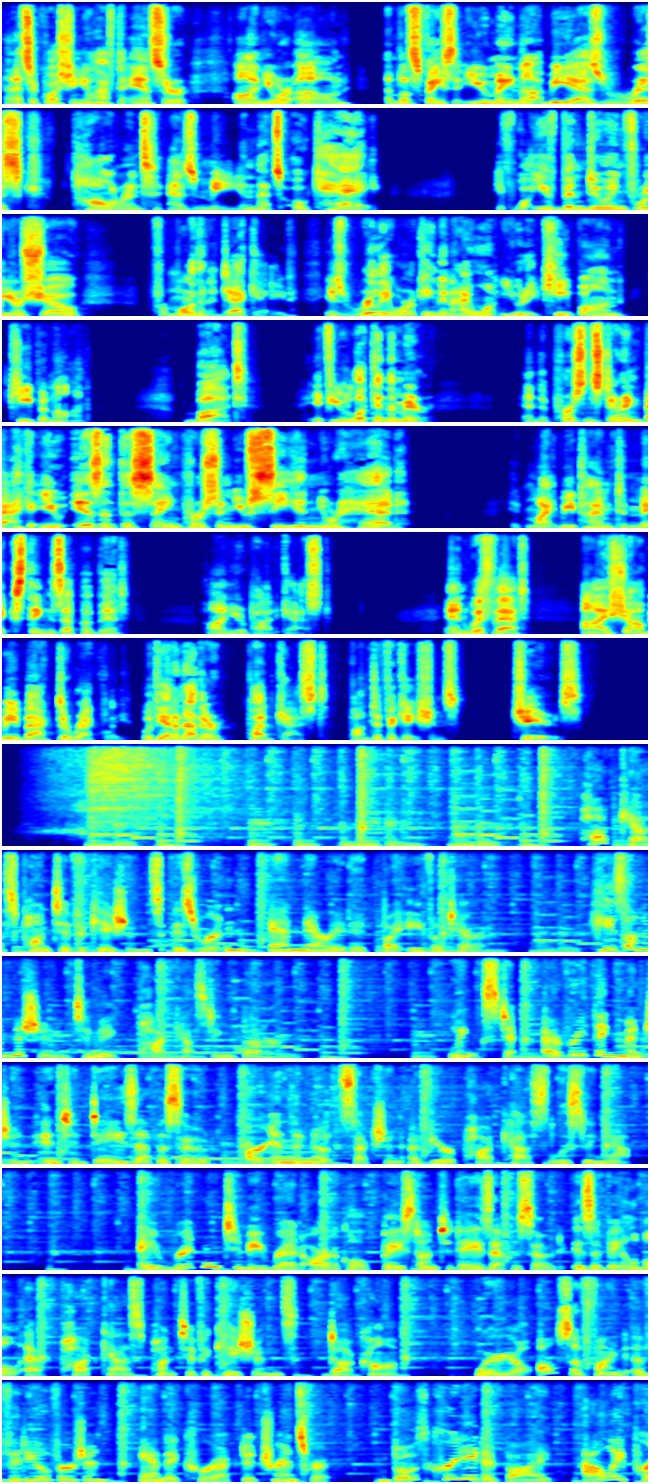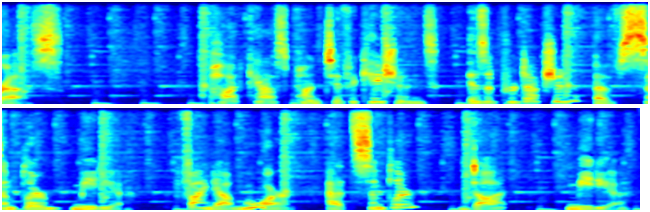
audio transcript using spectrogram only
Now, that's a question you'll have to answer on your own. And let's face it, you may not be as risk tolerant as me, and that's okay. If what you've been doing for your show for more than a decade is really working, then I want you to keep on keeping on. But if you look in the mirror and the person staring back at you isn't the same person you see in your head, it might be time to mix things up a bit on your podcast. And with that, I shall be back directly with yet another podcast, Pontifications. Cheers. Podcast Pontifications is written and narrated by Evo Terra. He's on a mission to make podcasting better. Links to everything mentioned in today's episode are in the notes section of your podcast listening app. A written to be read article based on today's episode is available at podcastpontifications.com, where you'll also find a video version and a corrected transcript, both created by Alley Press. Podcast Pontifications is a production of Simpler Media. Find out more at media.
